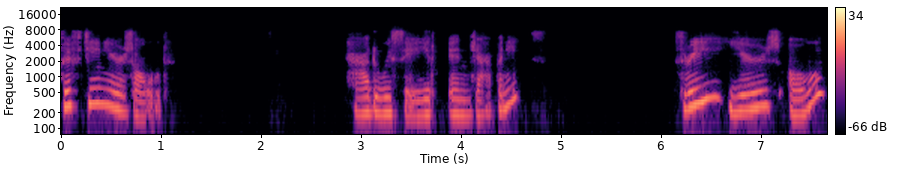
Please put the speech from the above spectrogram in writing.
15 years old. How do we say it in Japanese? Three years old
